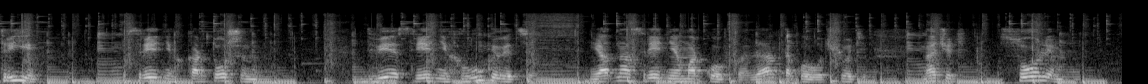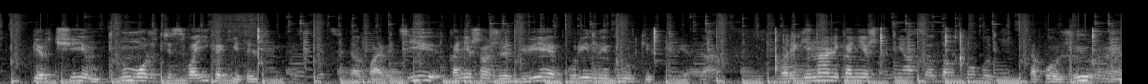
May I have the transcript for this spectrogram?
Три средних картошин, две средних луковицы и одна средняя морковка, да, такой вот счетик. Значит, солим, перчим, ну, можете свои какие-то специи добавить. И, конечно же, две куриные грудки филе, да. В оригинале, конечно, мясо должно быть такое жирное,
